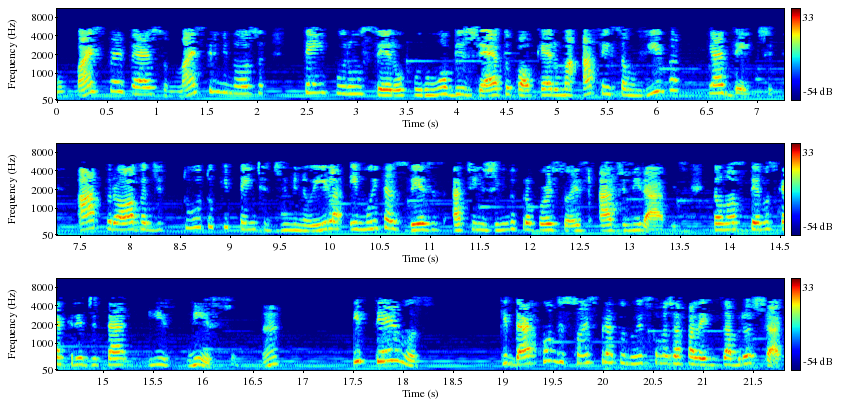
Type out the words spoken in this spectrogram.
o mais perverso, o mais criminoso, tem por um ser ou por um objeto qualquer uma afeição viva e ardente. À prova de tudo que tente diminuí-la e muitas vezes atingindo proporções admiráveis. Então nós temos que acreditar nisso, né? E temos que dar condições para tudo isso, como eu já falei, desabrochar.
